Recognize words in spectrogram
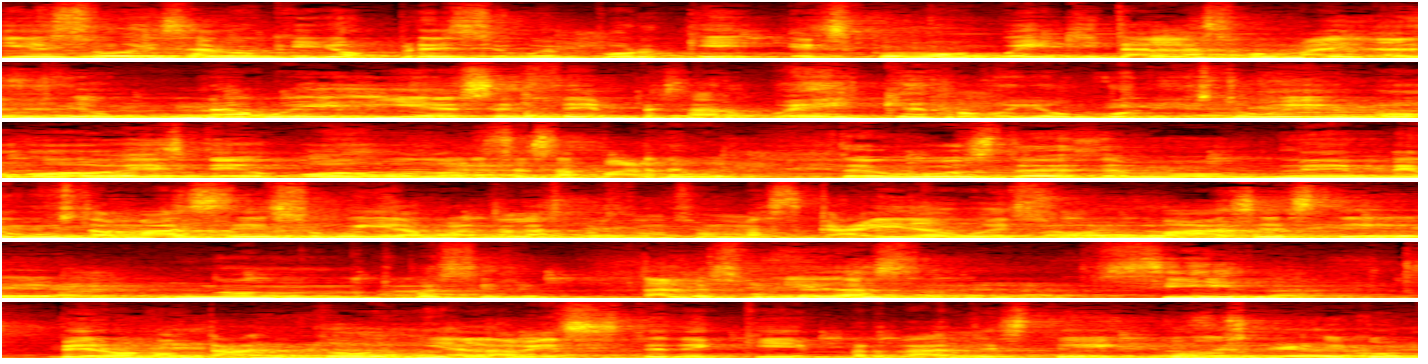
y eso es algo que yo aprecio, güey, porque es como, güey, quitar las formalidades de una, güey, y es este, empezar, güey, qué rollo con esto, güey. O, o, este, o, o dónde está esa parte, güey. ¿Te gusta ese mood? Me, me gusta más eso, güey. Aparte las personas son más caídas, güey. Son más, este... No, no te puedo decir, tal vez unidas, sí, pero no tanto. Y a la vez, este, de que, en verdad, este... con- con-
